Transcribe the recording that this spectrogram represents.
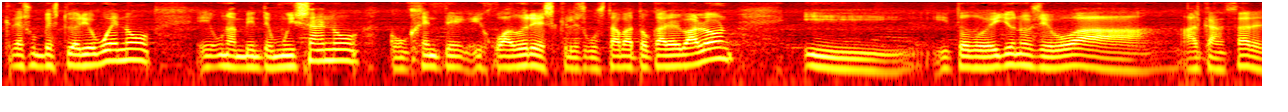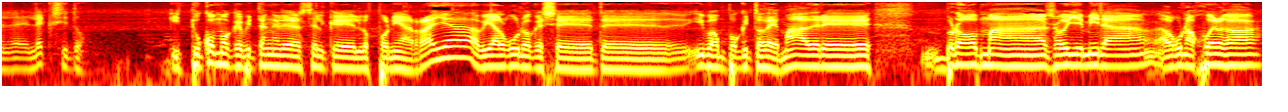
creas un vestuario bueno, un ambiente muy sano, con gente y jugadores que les gustaba tocar el balón y, todo ello nos llevó a, alcanzar el, éxito. ¿Y tú como capitán eres el que los ponía a raya? ¿Había alguno que se te iba un poquito de madre, bromas, oye mira, alguna juerga?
